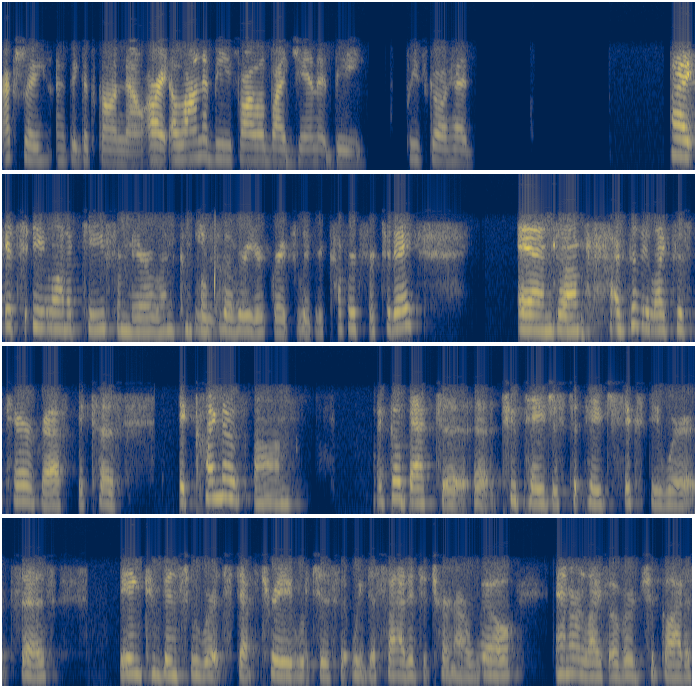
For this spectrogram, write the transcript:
Actually, I think it's gone now. All right, Alana B followed by Janet B. Please go ahead. Hi, it's Ilana P. from Maryland, compulsive overeater, gratefully recovered for today. And um, I really like this paragraph because it kind of, um, I go back to uh, two pages to page 60 where it says, being convinced we were at step three, which is that we decided to turn our will and our life over to God as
